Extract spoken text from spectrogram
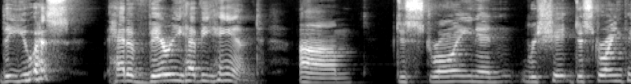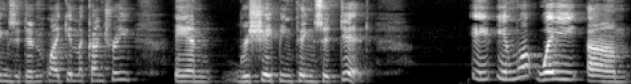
the U.S. had a very heavy hand, um, destroying and resha- destroying things it didn't like in the country and reshaping things it did. In, in what way, um,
